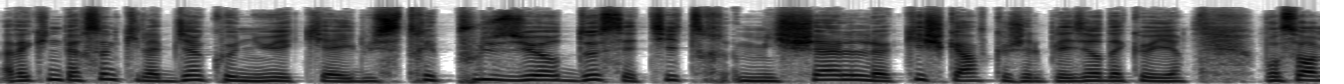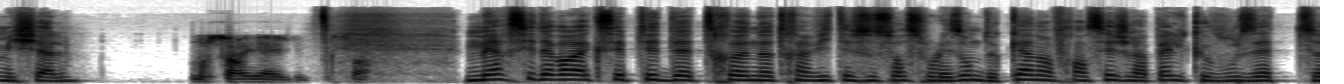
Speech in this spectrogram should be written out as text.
avec une personne qu'il a bien connue et qui a illustré plusieurs de ses titres, Michel Kishka, que j'ai le plaisir d'accueillir. Bonsoir Michel. Bonsoir Yael. Merci d'avoir accepté d'être notre invité ce soir sur les ondes de Cannes en français. Je rappelle que vous êtes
